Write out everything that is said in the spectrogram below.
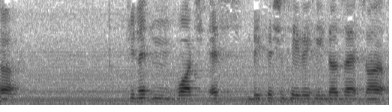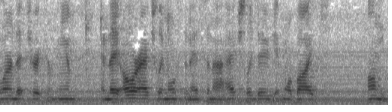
Uh, if you didn't watch SB Fishing TV, he does that, so I learned that trick from him. And they are actually more finesse, and I actually do get more bites on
